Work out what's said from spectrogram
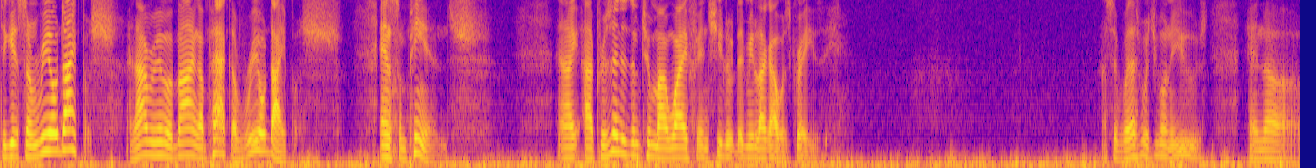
to get some real diapers. And I remember buying a pack of real diapers and some pins and I, I presented them to my wife and she looked at me like I was crazy. I said well that's what you're going to use and uh,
